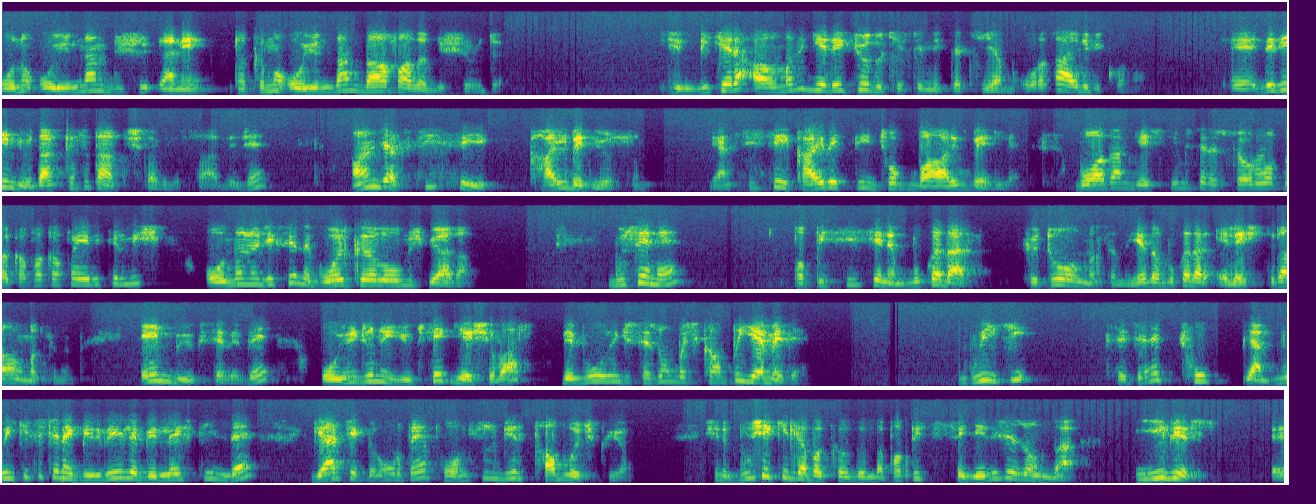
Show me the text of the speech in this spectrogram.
onu oyundan düşür yani takımı oyundan daha fazla düşürdü. Şimdi bir kere alması gerekiyordu kesinlikle Tiam'ı. Orası ayrı bir konu. Ee, dediğim gibi dakikası tartışılabilir sadece. Ancak Sisse'yi kaybediyorsun. Yani Sisse'yi kaybettiğin çok bariz belli. Bu adam geçtiğimiz sene Sörlot'la kafa kafaya bitirmiş. Ondan önceki sene de gol kralı olmuş bir adam. Bu sene Papi Sisse'nin bu kadar kötü olmasını ya da bu kadar eleştiri almasının en büyük sebebi oyuncunun yüksek yaşı var ve bu oyuncu sezon başı kampı yemedi. Bu iki seçenek çok yani bu iki seçenek birbiriyle birleştiğinde gerçekten ortaya formsuz bir tablo çıkıyor. Şimdi bu şekilde bakıldığında Papisis'e yeni sezonda iyi bir e,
